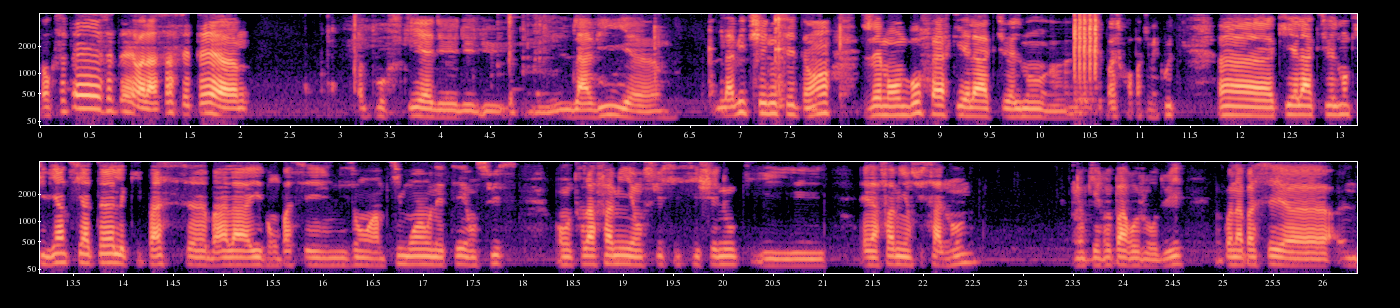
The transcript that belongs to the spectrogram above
Donc c'était, c'était voilà, ça c'était euh, pour ce qui est du, du, de la vie, euh, de la vie de chez nous ces temps. J'ai mon beau-frère qui est là actuellement, euh, je crois pas qu'il m'écoute, qui est là actuellement, qui vient de Seattle, qui passe, bah là ils vont passer, ils ont un petit mois en été en Suisse, entre la famille en Suisse ici chez nous et la famille en Suisse allemande. Donc il repart aujourd'hui. Donc on a passé euh, une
